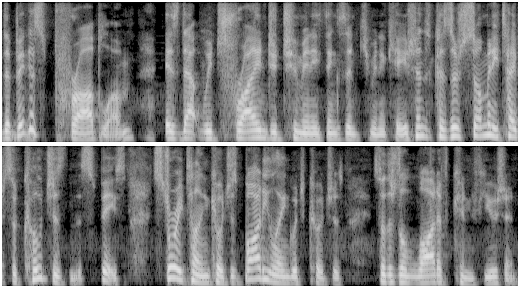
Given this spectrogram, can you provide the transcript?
The biggest problem is that we try and do too many things in communications because there's so many types of coaches in this space storytelling coaches, body language coaches. So there's a lot of confusion.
